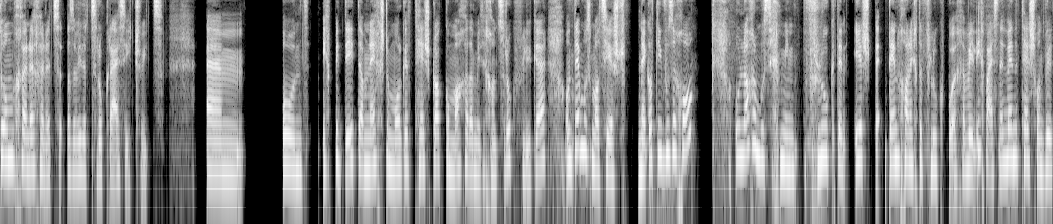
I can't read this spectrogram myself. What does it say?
um können, können, also wieder zurückreisen in die Schweiz. Ähm, und ich bin dort am nächsten Morgen den Test machen, damit ich zurückfliegen kann. Und dann muss mal zuerst negativ rauskommen. Und nachher muss ich meinen Flug dann erst, dann kann ich den Flug buchen, weil ich weiß nicht, wenn der Test kommt, weil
